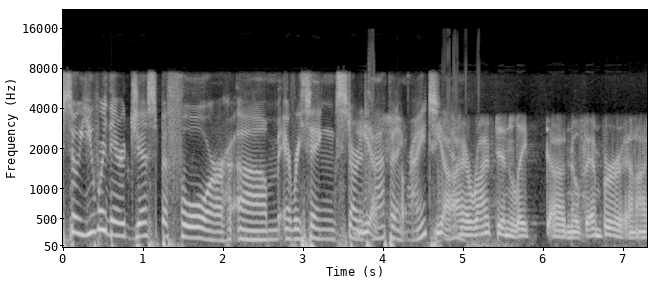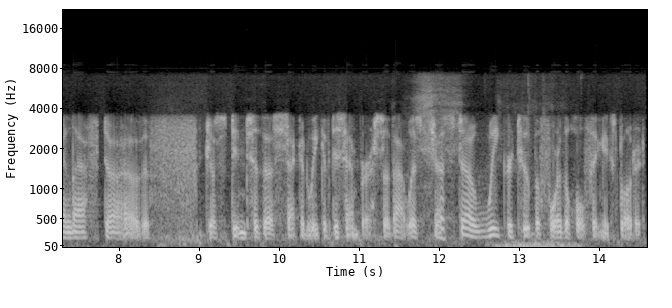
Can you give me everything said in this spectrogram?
So you were there just before um, everything started yes. happening, right? Yeah, yeah, I arrived in late November and I left the into the second week of December. So that was just a week or two before the whole thing exploded.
